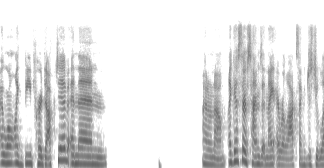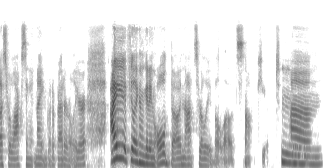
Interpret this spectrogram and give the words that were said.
I won't like be productive and then I don't know. I guess there's times at night I relax. I can just do less relaxing at night and go to bed earlier. I feel like I'm getting old though, and that's really the low. It's not cute. Mm. Um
